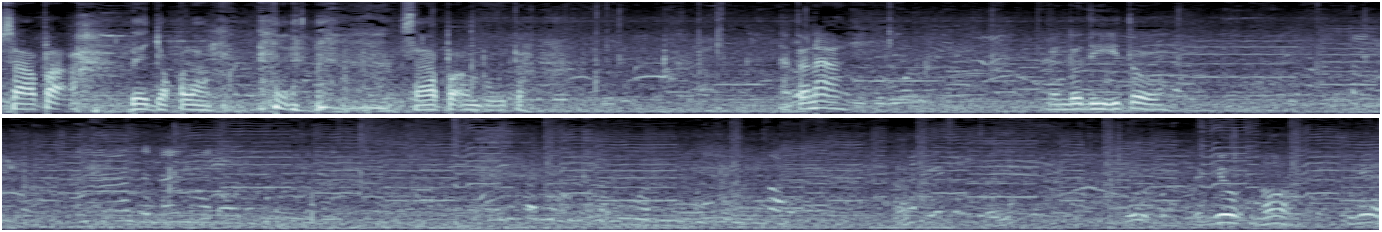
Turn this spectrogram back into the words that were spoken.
sapa. De, joke lang. sapa ang puta. Ito na. Ganda dito. oh. Thank you. Oh, sige.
